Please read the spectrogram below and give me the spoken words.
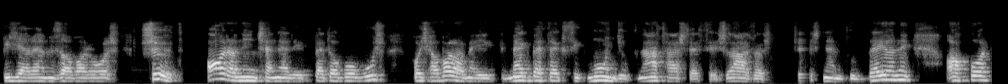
figyelemzavaros. Sőt, arra nincsen elég pedagógus, hogyha valamelyik megbetegszik, mondjuk náthás lesz és lázas, és nem tud bejönni, akkor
